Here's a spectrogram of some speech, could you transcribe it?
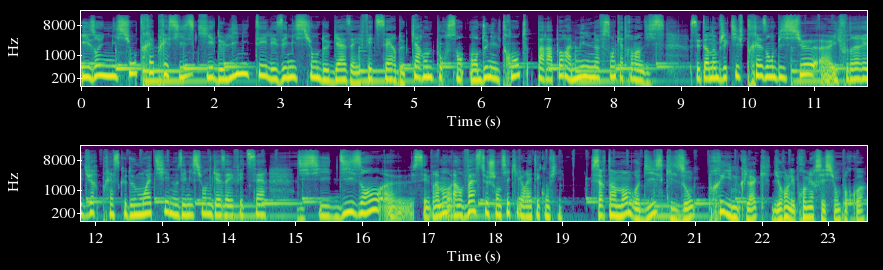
Ils ont une mission très précise qui est de limiter les émissions de gaz à effet de serre de 40% en 2030 par rapport à 1990. C'est un objectif très ambitieux. Euh, il faudrait réduire presque de moitié nos émissions de gaz à effet de serre d'ici 10 ans. Euh, c'est vraiment un vaste chantier qui leur a été confié. Certains membres disent qu'ils ont pris une claque durant les premières sessions. Pourquoi?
